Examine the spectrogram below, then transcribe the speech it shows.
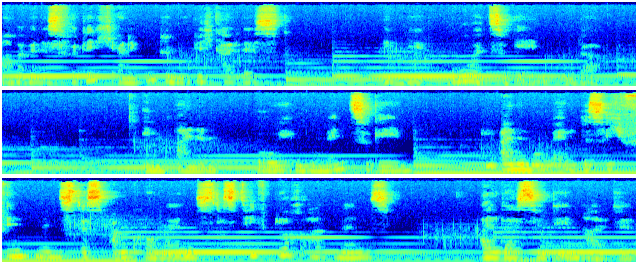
aber, wenn es für dich eine gute Möglichkeit ist, in die Ruhe zu gehen oder in einen ruhigen Moment zu gehen, in einen Moment des sich Findens, des Ankommens, des tief Durchatmens. All das sind die Inhalte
